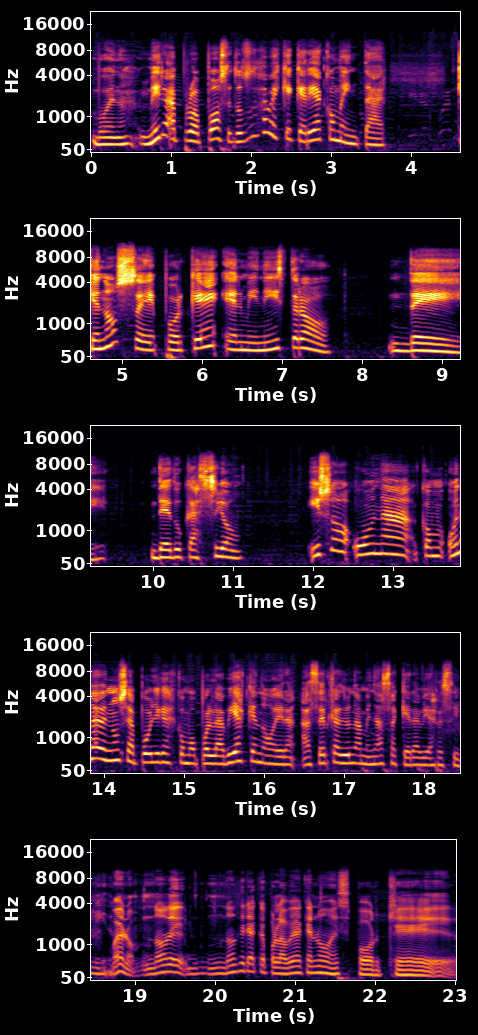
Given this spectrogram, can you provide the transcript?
Bueno, mira, a propósito, tú sabes que quería comentar que no sé por qué el ministro de, de Educación hizo una, como una denuncia pública como por las vías que no eran acerca de una amenaza que él había recibido. Bueno, no, de, no diría que por la vía que no es, porque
